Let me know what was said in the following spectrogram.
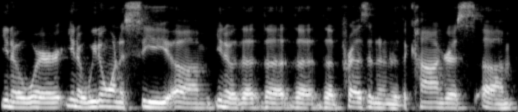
you know where you know we don't want to see um, you know the, the the the president or the congress um,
